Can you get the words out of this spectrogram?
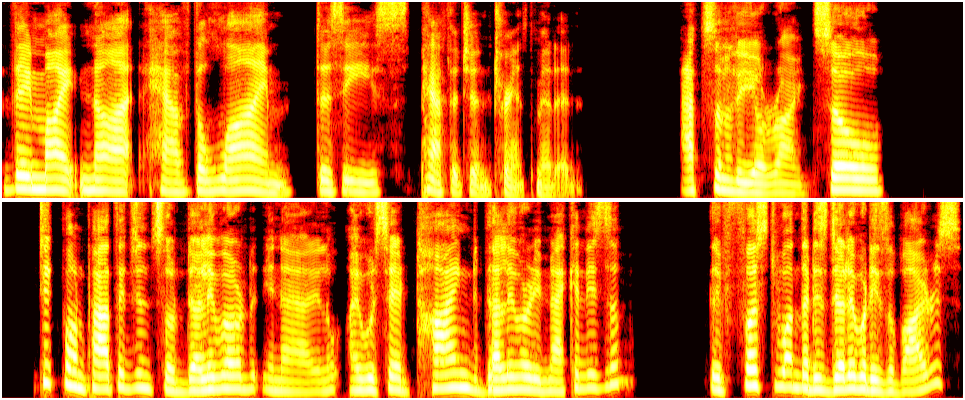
they might not have the Lyme disease pathogen transmitted. Absolutely, you're right. So, tick-borne pathogens are delivered in a, I would say, timed delivery mechanism. The first one that is delivered is a virus,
